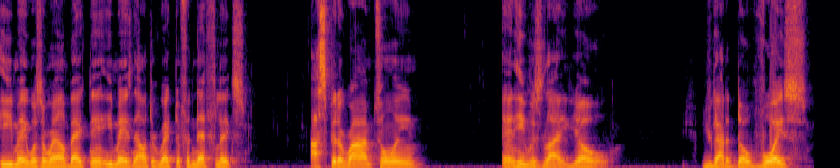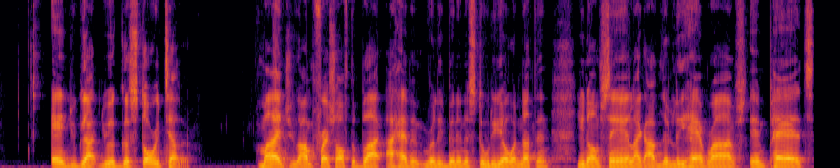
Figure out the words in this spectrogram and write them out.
E-May was around back then. E-May is now a director for Netflix. I spit a rhyme to him, and he was like, "Yo, you got a dope voice, and you got you're a good storyteller." Mind you, I'm fresh off the block. I haven't really been in the studio or nothing. You know what I'm saying? Like I've literally had rhymes in pads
